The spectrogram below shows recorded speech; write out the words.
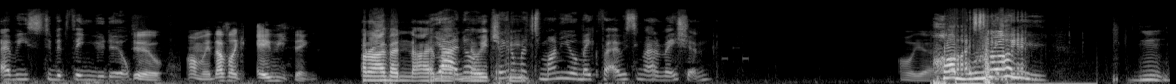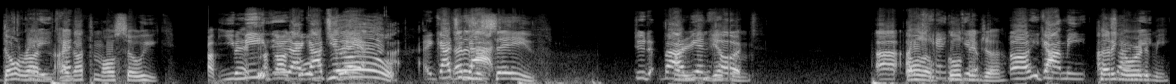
every stupid thing you do. do. I mean, that's like everything. Hunter, I've had, I'm yeah, I at know. no Think how much money you'll make for every single animation. Oh yeah. I'm I running. Don't run. you I got them all so weak. You Bet, me, dude. I gold. got you Yo! there. I got That you is a back. save. Dude, but Hunter, I'm you can getting get them. hurt. Uh, Hold I up, can't Gold get Ninja. Oh, he got me. I'm Try to go sorry, over to me.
